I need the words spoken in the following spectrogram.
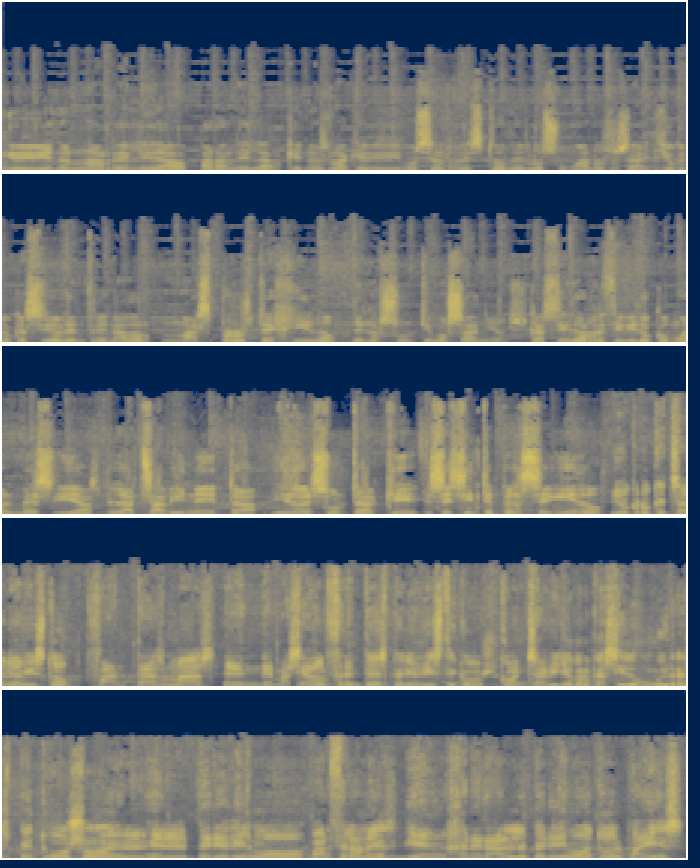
Sigue viviendo en una realidad paralela, que no es la que vivimos el resto de los humanos. O sea, yo creo que ha sido el entrenador más protegido de los últimos años. Que ha sido recibido como el Mesías, la chavineta, y resulta que se siente perseguido. Yo creo que Xavi ha visto fantasmas en demasiados frentes periodísticos. Con Xavi yo creo que ha sido muy respetuoso el, el periodismo barcelonés y en general el periodismo de todo el país.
